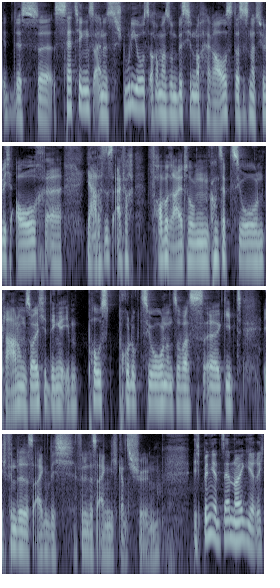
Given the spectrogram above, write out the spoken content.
des äh, Settings eines Studios auch immer so ein bisschen noch heraus, dass es natürlich auch, äh, ja, das ist einfach Vorbereitung, Konzeption, Planung, solche Dinge, eben Postproduktion und sowas äh, gibt. Ich finde das eigentlich, finde das eigentlich ganz schön. Ich bin jetzt sehr neugierig.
